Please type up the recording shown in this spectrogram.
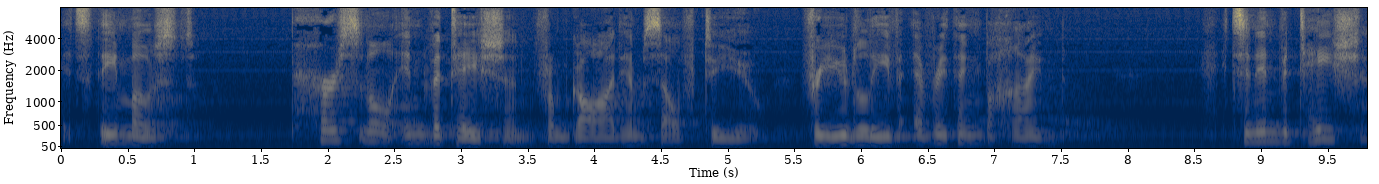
It's the most personal invitation from God Himself to you for you to leave everything behind. It's an invitation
